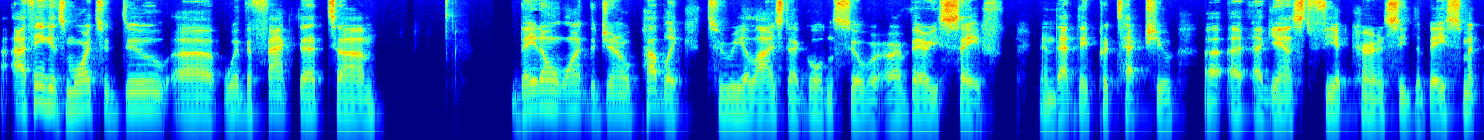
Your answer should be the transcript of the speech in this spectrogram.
I think it's more to do uh, with the fact that um, they don't want the general public to realize that gold and silver are very safe and that they protect you uh, against fiat currency debasement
